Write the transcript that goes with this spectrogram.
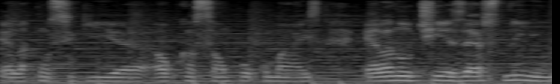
ela conseguia alcançar um pouco mais. Ela não tinha exército nenhum.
